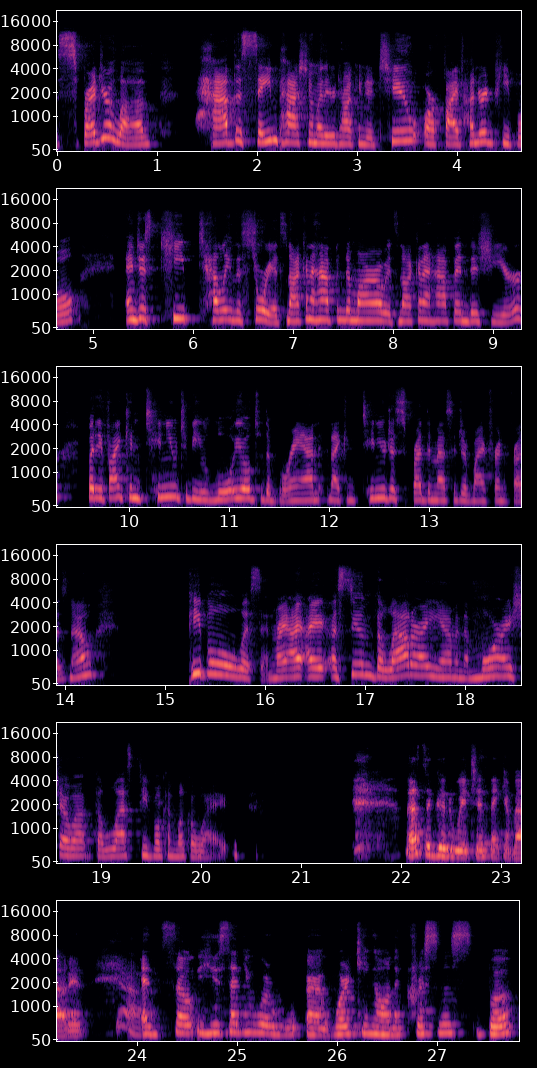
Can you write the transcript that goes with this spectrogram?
spread your love, have the same passion, whether you're talking to two or 500 people, and just keep telling the story. It's not going to happen tomorrow. It's not going to happen this year. But if I continue to be loyal to the brand and I continue to spread the message of my friend Fresno, people will listen, right? I, I assume the louder I am and the more I show up, the less people can look away. That's a good way to think about it. Yeah. And so you said you were uh, working on a Christmas book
